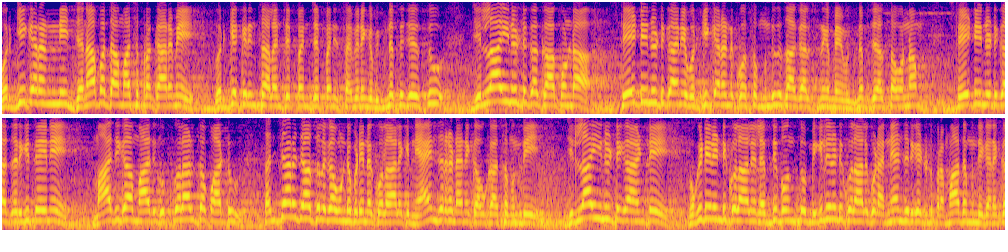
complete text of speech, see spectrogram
వర్గీకరణని జనాభా దామాష ప్రకారమే వర్గీకరించాలని చెప్పని చెప్పని సవినంగా విజ్ఞప్తి చేస్తూ జిల్లా యూనిట్గా కాకుండా స్టేట్ యూనిట్గానే వర్గీకరణ కోసం ముందుకు సాగాల్సిందిగా మేము విజ్ఞప్తి చేస్తూ ఉన్నాం. స్టేట్ యూనిట్గా జరిగితేనే మాదిగా మాది ఉపకులాలతో పాటు సంచార జాతులుగా ఉండబడిన కులాలకి న్యాయం జరగడానికి అవకాశం ఉంది. జిల్లా యూనిట్గా అంటే ఒకటి రెండు కులాలు లబ్ధి పొందుతూ మిగిలిన కులాలు కూడా అన్యాయం జరిగేటువంటి ప్రమాదం ఉంది కనుక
